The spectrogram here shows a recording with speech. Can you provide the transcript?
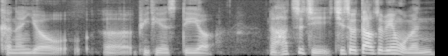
可能有呃 PTSD 哦。那他自己其实到这边，我们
